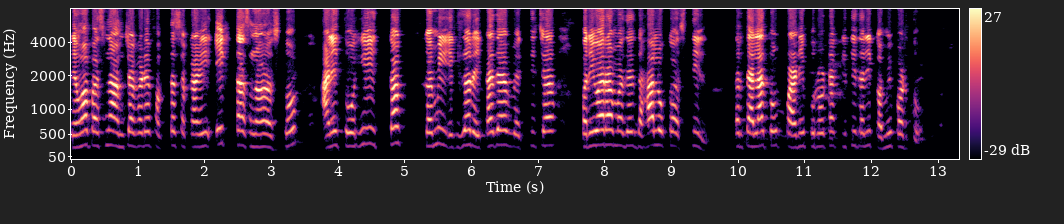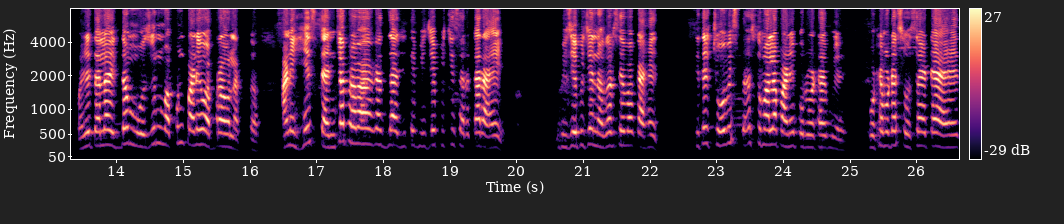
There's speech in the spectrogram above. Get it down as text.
तेव्हापासनं आमच्याकडे फक्त सकाळी एक तास नळ असतो आणि तोही इतका कमी. एक जर एखाद्या व्यक्तीच्या परिवारामध्ये दहा लोक असतील तर त्याला तो पाणी पुरवठा कितीतरी कमी पडतो. म्हणजे त्याला एकदम मोजून मापून पाणी वापरावं लागतं. आणि हेच त्यांच्या प्रभागात जा जिथे बीजेपीची सरकार आहे बीजेपीचे नगरसेवक आहेत तिथे चोवीस तास तुम्हाला पाणी पुरवठा मिळेल. मोठ्या मोठ्या सोसायट्या आहेत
